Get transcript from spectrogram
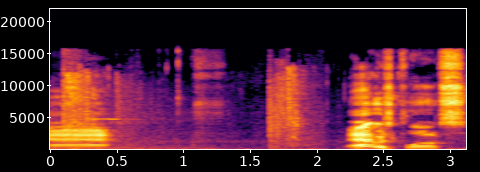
Ah. That was close.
